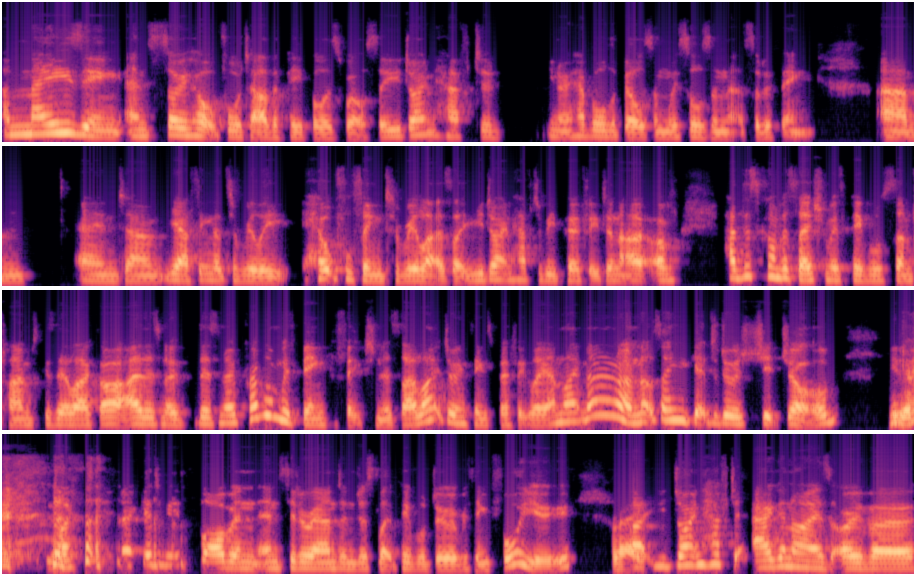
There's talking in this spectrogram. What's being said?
amazing and so helpful to other people as well. So you don't have to you know have all the bells and whistles and that sort of thing. Um, and um, yeah i think that's a really helpful thing to realize like you don't have to be perfect. And I, i've had this conversation with people sometimes because they're like oh I, there's no there's no problem with being perfectionist. I like doing things perfectly. I'm like no no no i'm not saying you get to do a shit job. You don't, like, you don't get to be a slob and, and sit around and just let people do everything for you right. but you don't have to agonize over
